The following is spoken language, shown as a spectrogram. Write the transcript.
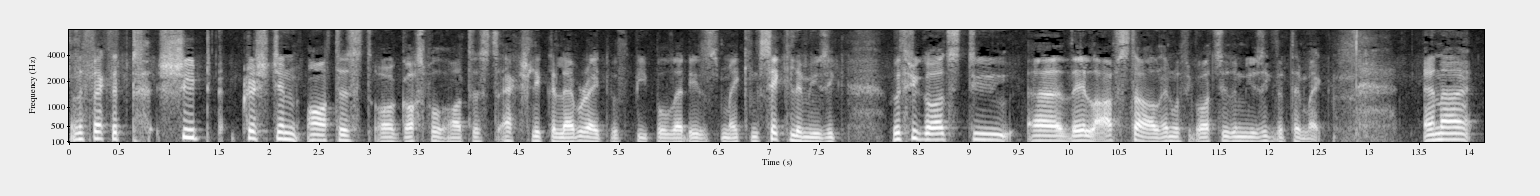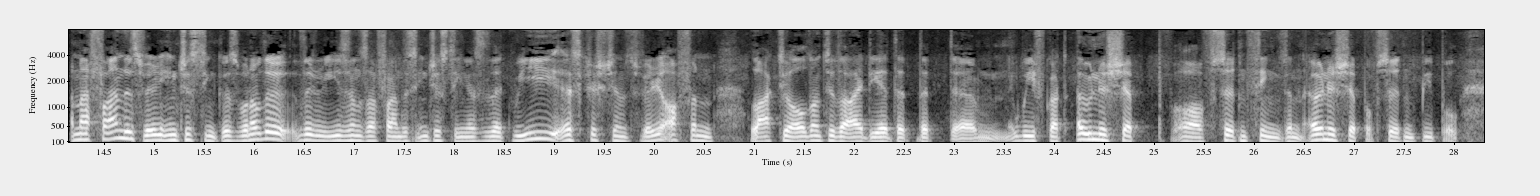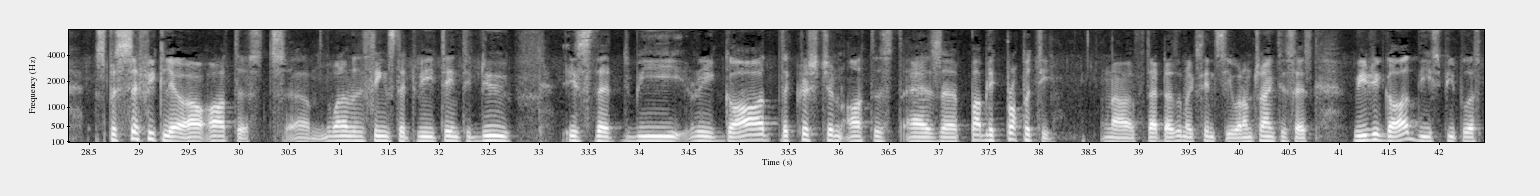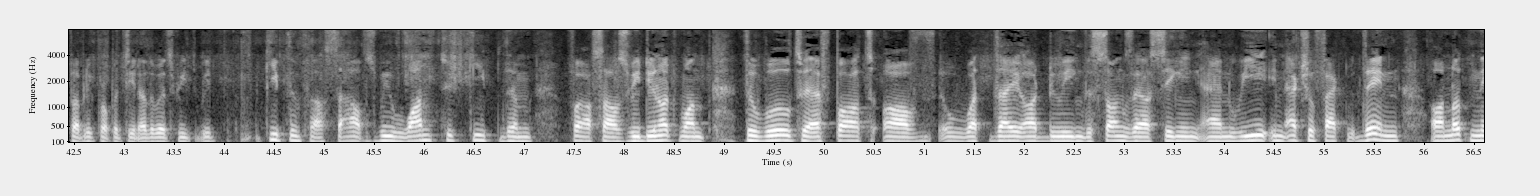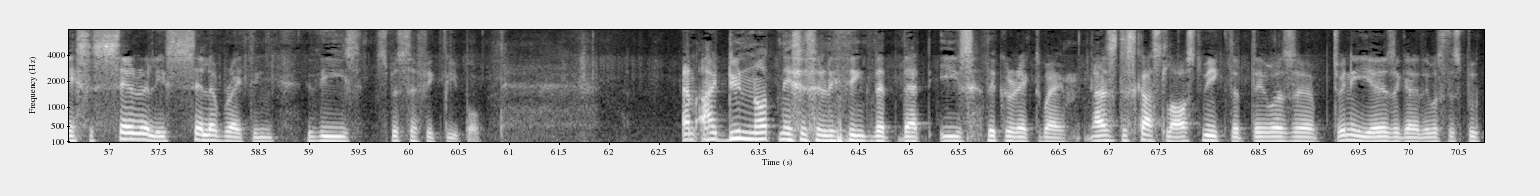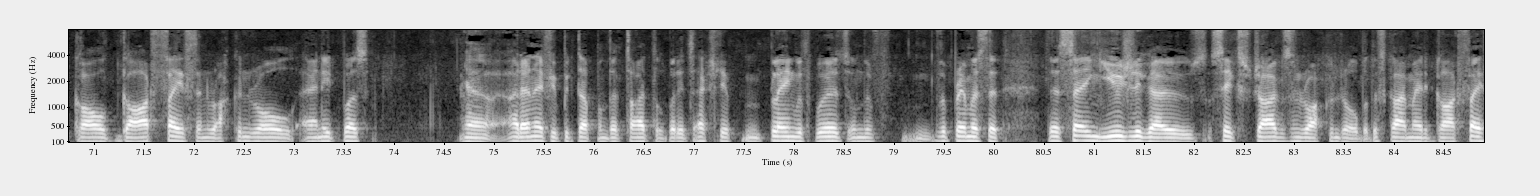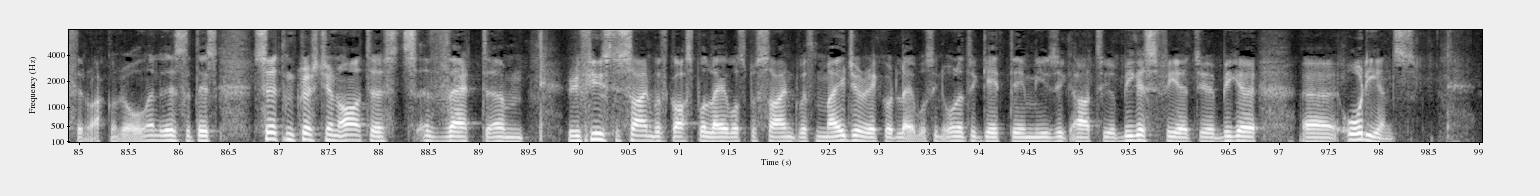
And the fact that should Christian artists or gospel artists actually collaborate with people that is making secular music with regards to uh, their lifestyle and with regards to the music that they make. And I and I find this very interesting because one of the, the reasons I find this interesting is that we as Christians very often like to hold on to the idea that that um, we've got ownership of certain things and ownership of certain people, specifically our artists. Um, one of the things that we tend to do is that we regard the Christian artist as a public property. Now, if that doesn't make sense to you, what I'm trying to say is we regard these people as public property. In other words, we, we keep them for ourselves. We want to keep them for ourselves. We do not want the world to have part of what they are doing, the songs they are singing, and we, in actual fact, then are not necessarily celebrating these specific people. And I do not necessarily think that that is the correct way. As discussed last week, that there was a 20 years ago, there was this book called God, Faith, and Rock and Roll, and it was. Uh, I don't know if you picked up on the title, but it's actually mm, playing with words on the the premise that the saying usually goes sex, drugs, and rock and roll, but this guy made it God, faith, and rock and roll. And there's there's certain Christian artists that um, refuse to sign with gospel labels, but signed with major record labels in order to get their music out to a bigger sphere, to a bigger uh, audience.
